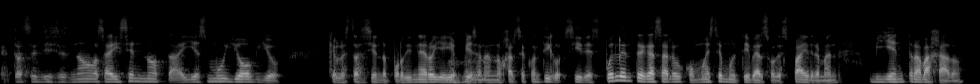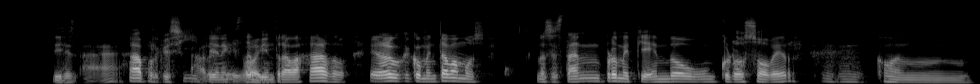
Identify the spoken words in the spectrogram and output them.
Entonces dices, no, o sea, ahí se nota, y es muy obvio que lo estás haciendo por dinero y ahí empiezan a enojarse contigo. Si después le entregas algo como este multiverso de Spider-Man bien trabajado, dices, ah, Ah, porque sí, tiene sí, que estar voy. bien trabajado. Sí. Era algo que comentábamos. Nos están prometiendo un crossover con,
